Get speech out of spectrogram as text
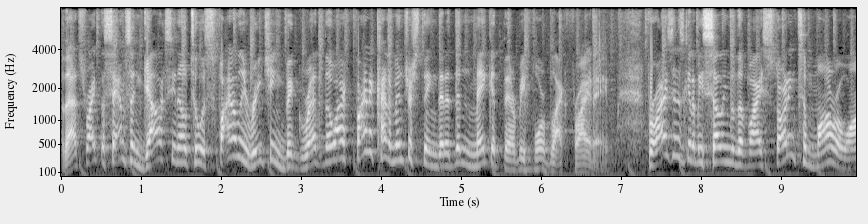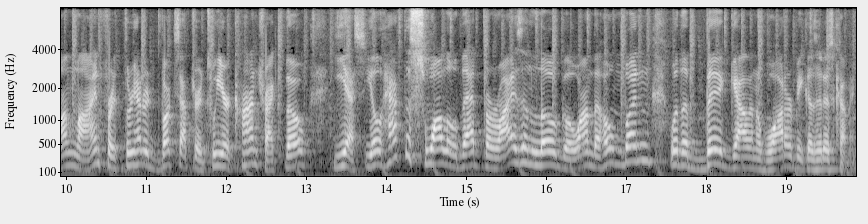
That's right, the Samsung Galaxy Note 2 is finally reaching Big Red, though I find it kind of interesting that it didn't make it there before Black Friday. Verizon is going to be selling the device starting tomorrow online for 300 bucks after a two-year contract, though yes, you'll have to swallow that Verizon logo on the home button with a big gallon of water because it is coming.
